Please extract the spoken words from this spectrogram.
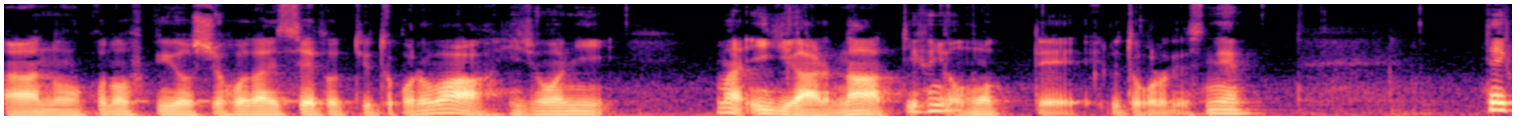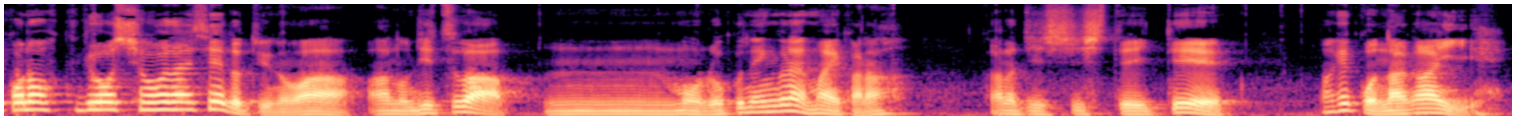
あのこの副業種放題制度っていうところは非常に、まあ、意義があるなっていうふうに思っているところですね。でこの副業種放題制度というのはあの実はうんもう6年ぐらい前かなから実施していて、まあ、結構長い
